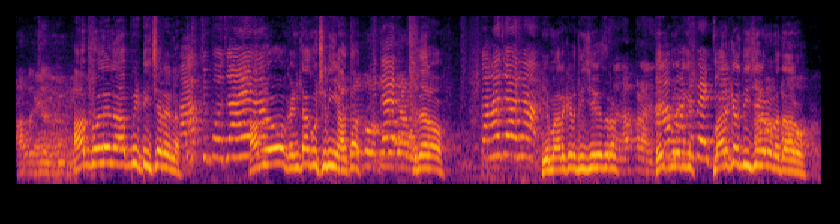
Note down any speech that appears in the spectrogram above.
आप आप बोले ना आप भी टीचर है ना। आप चुप हो जाए। आप लोगों को घंटा कुछ नहीं आता। में इधर आओ। कहाँ जा रहे हैं आप? ये मार्केट दीजिएगा जरा। एक मिनट की बैठ मार्कर दीजिएगा मैं बता रहा हूँ।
